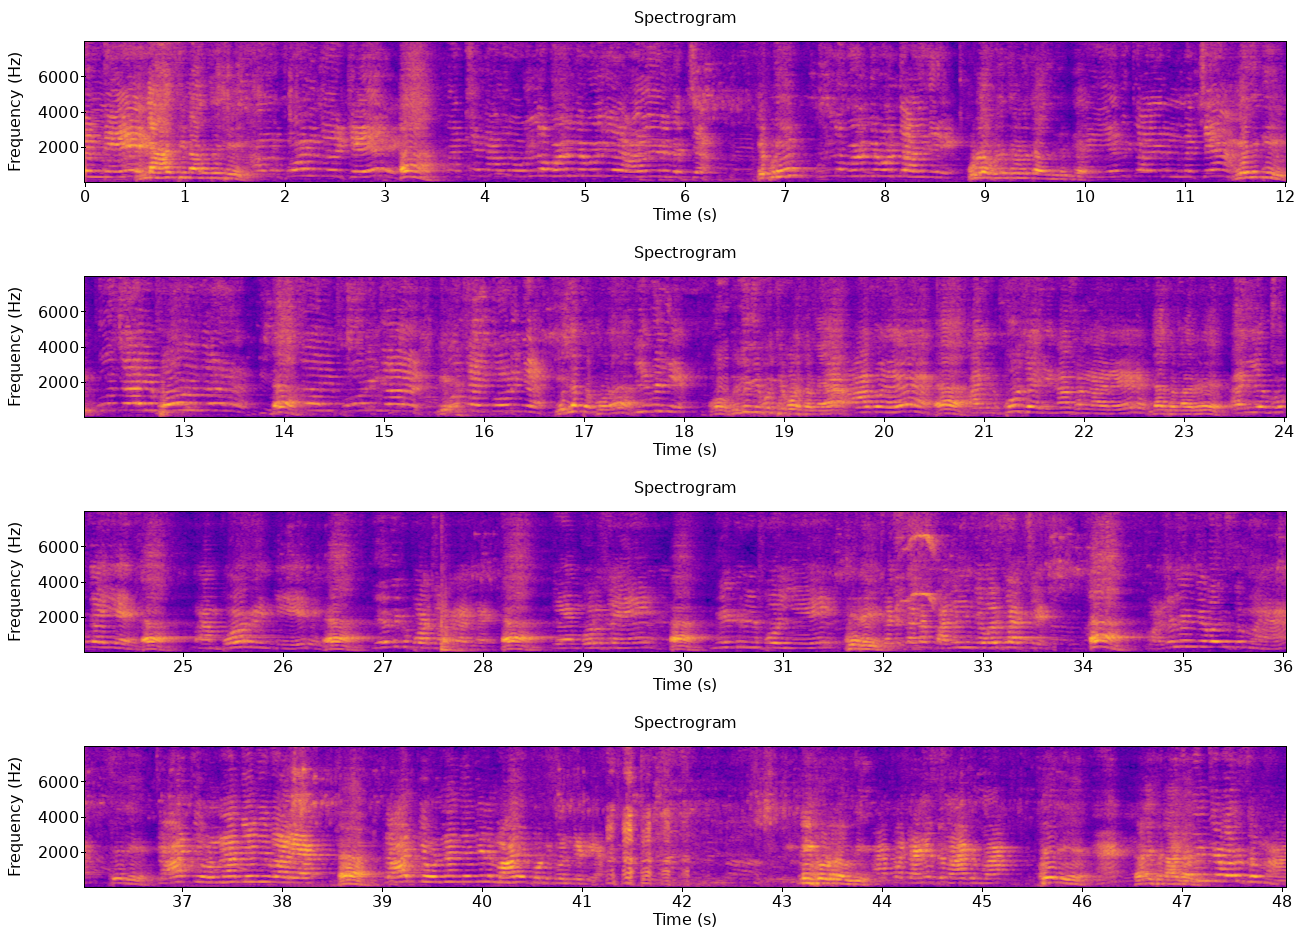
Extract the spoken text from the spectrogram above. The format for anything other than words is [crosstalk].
என்ன ஆட்சி நடந்துச்சு? விழுந்து விழுந்து எப்படி? உள்ள விழுந்து விழுந்து அழுகிறேன். உள்ள விழுந்து விழுந்து அழுதுருக்கு எதுக்கு அழுகிறேன் மச்சான்? எதுக்கு? பூசாரி போடுங்க. பூசாரி போடுங்க. பூசாரி போடுங்க. என்னத்த போட? இவங்க ஓ விடுதி பூச்சி போட சொன்னியா அவரு. அதுக்கு பூசாரி என்ன சொன்னாரு? என்ன சொன்னாரு? ஐயா மூக்கையே. நான் போடுறேன்டி ஆ, எதுக்கு போட சொல்றாங்க? என் புருஷன் மீட்டருக்கு போய். கிட்டத்தட்ட பதினஞ்சு வருஷம் ஆச்சு பதினஞ்சு வருஷமா? சரி. காட்டு ஒன்னாம் தேதி வாழ ஆ, காட்டு ஒன்னாம் தேதியில மாலை போட்டுட்டு வந்துருக்கேன் நீ சொல்ற அப்படி. அப்ப கணேசன் ஆகுமா? சரி. கணேசன் ஆகாது. பதினஞ்சு வருஷமா?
